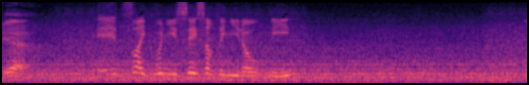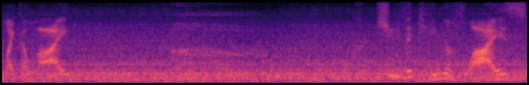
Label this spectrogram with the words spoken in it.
Yeah. It's like when you say something you don't mean. Like a lie. Aren't you the king of lies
